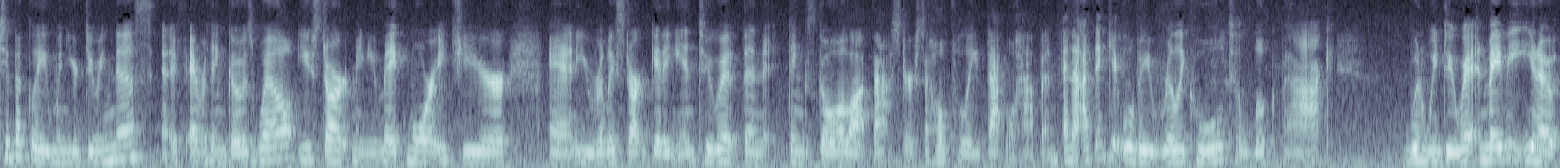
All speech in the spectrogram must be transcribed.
typically when you're doing this, if everything goes well, you start, I mean, you make more each year and you really start getting into it, then things go a lot faster. So hopefully that will happen. And I think it will be really cool to look back when we do it and maybe, you know,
